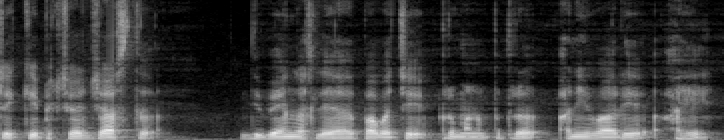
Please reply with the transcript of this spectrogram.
टक्केपेक्षा जास्त दिव्यांग असल्याबाबतचे प्रमाणपत्र अनिवार्य आहे.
